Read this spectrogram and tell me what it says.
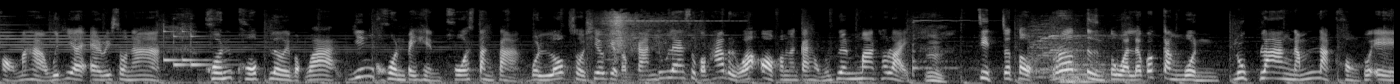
ของมหาวิทยาลัยแอริโซนาค้นพบเลยบอกว่ายิ่งคนไปเห็นโพสต์ต่างๆ บนโลกโซเชียลเกี่ยวกับการดูแลสุขภาพหรือว่าออกกำลังกายของเพื่อนๆมากเท่าไหร่ อืม จิตจะตกเริ่มตื่นตัวแล้วก็กังวลรูปร่างน้ำหนักของตัวเอง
